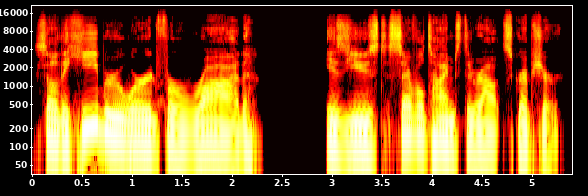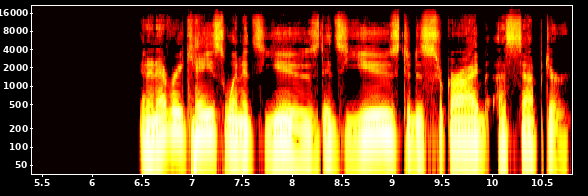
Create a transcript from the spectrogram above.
So the Hebrew word for rod is used several times throughout scripture. And in every case when it's used, it's used to describe a scepter.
